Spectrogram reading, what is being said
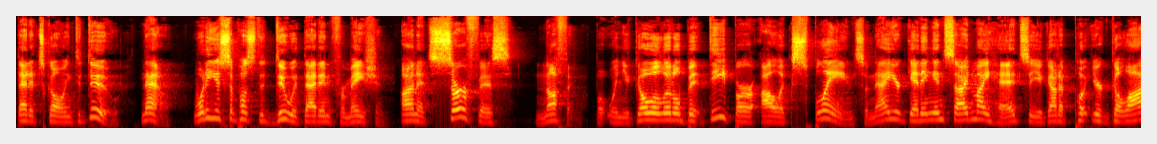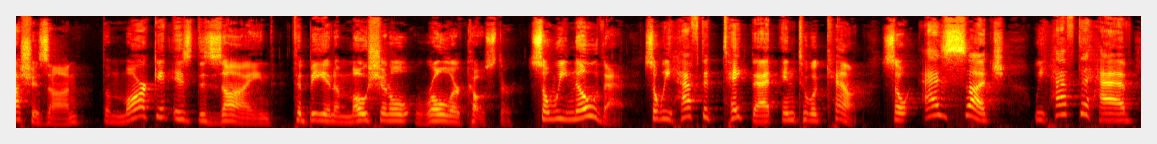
that it's going to do. Now, what are you supposed to do with that information? On its surface, nothing. But when you go a little bit deeper, I'll explain. So now you're getting inside my head, so you got to put your galoshes on. The market is designed to be an emotional roller coaster. So we know that. So we have to take that into account. So as such, we have to have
